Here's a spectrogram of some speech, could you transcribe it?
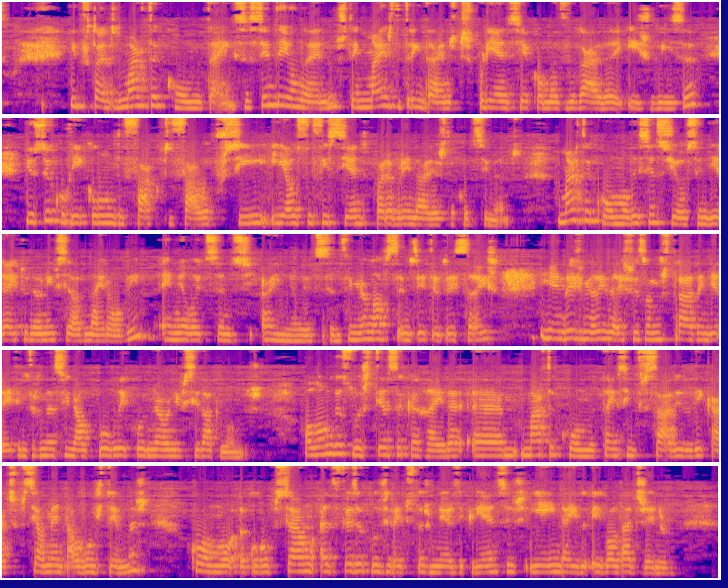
E, portanto, Marta Koum tem 61 anos, tem mais de 30 anos de experiência como advogada e juíza, e o seu currículo, de facto, fala por si e é o suficiente para brindar este acontecimento. Marta Koum licenciou-se em Direito na Universidade de Nairobi em 1800 em 1800, em 1986 e em 2010 fez um mestrado em Direito Internacional Público na Universidade de Londres. Ao longo da sua extensa carreira, Marta Kuhn tem se interessado e dedicado especialmente a alguns temas, como a corrupção, a defesa pelos direitos das mulheres e crianças e ainda a igualdade de género.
